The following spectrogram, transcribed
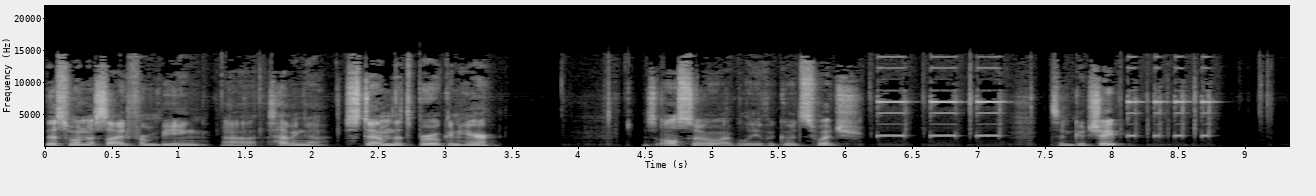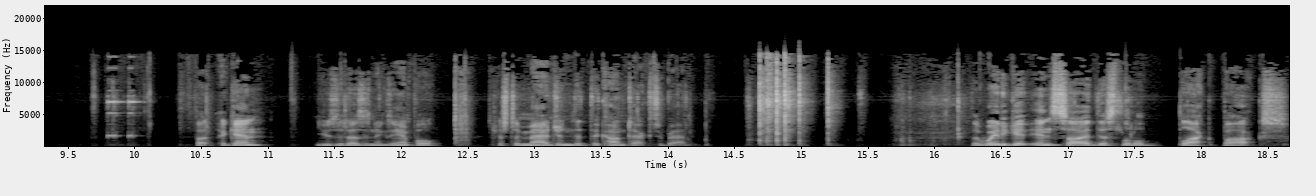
This one, aside from being uh, having a stem that's broken here, is also, I believe, a good switch. It's in good shape. But again, use it as an example. Just imagine that the contacts are bad. The way to get inside this little black box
